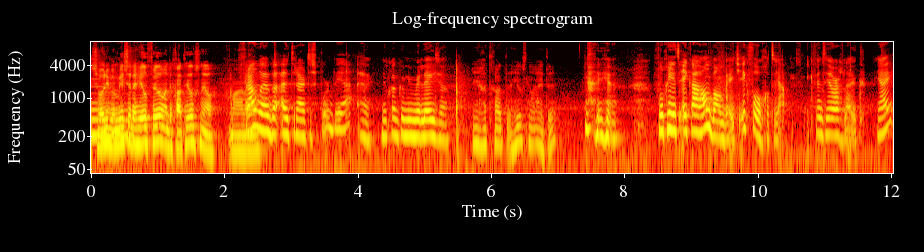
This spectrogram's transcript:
Sorry, we missen er heel veel, want het gaat heel snel. Maar, eh, Vrouwen hebben uiteraard de sport bij eh, Nu kan ik hem niet meer lezen. ja, het gaat heel snel uit, hè? ja. Volg je het EK handbal een beetje? Ik volg het, ja. Ik vind het heel erg leuk. Jij?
